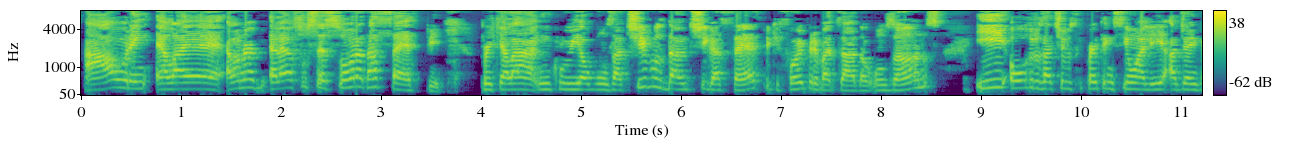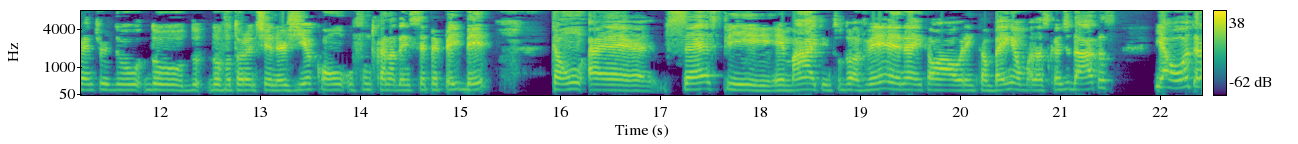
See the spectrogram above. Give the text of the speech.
A Auren, ela é, ela, é, ela é a sucessora da CESP, porque ela incluía alguns ativos da antiga CESP, que foi privatizada há alguns anos, e outros ativos que pertenciam ali à joint venture do, do, do, do Votorantim Energia com o fundo canadense CPPIB. Então, é, CESP, EMAI tem tudo a ver, né? Então a Auren também é uma das candidatas. E a outra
